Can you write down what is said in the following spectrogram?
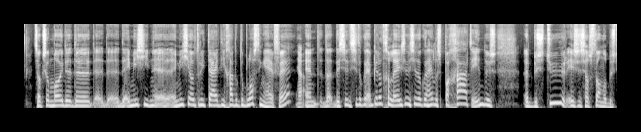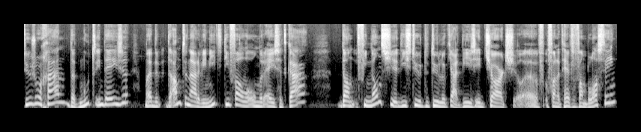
Het is ook zo mooi, de, de, de, de emissie, de emissieautoriteit die gaat ook de belasting heffen. Hè? Ja. En dat, er zit, zit ook, heb je dat gelezen? Er zit ook een hele spagaat in. Dus het bestuur is een zelfstandig bestuursorgaan. Dat moet in deze. Maar de, de ambtenaren weer niet. Die vallen onder EZK. Dan financiën, die stuurt natuurlijk, ja, die is in charge uh, van het heffen van belasting.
